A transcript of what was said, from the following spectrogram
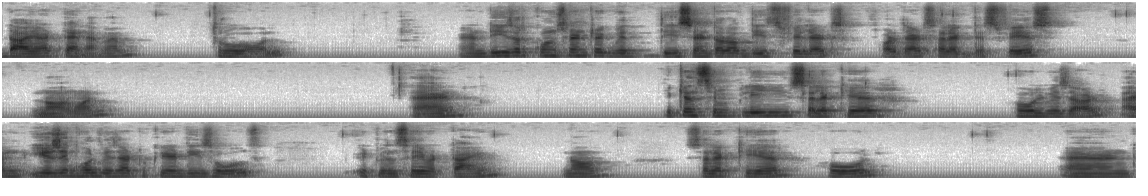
dia 10 mm through all. And these are concentric with the center of these fillets. For that select this face normal. And you can simply select here hole wizard. I'm using hole wizard to create these holes. It will save a time. Now select here hole and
